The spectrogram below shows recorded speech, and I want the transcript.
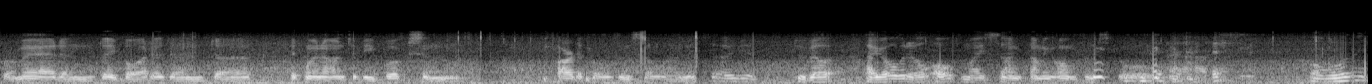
for Mad, and they bought it, and uh, it went on to be books and articles and so on. It's, uh, it developed, I owe it all to my son coming home from school. Well, we're going to do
